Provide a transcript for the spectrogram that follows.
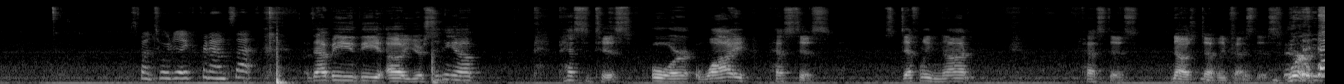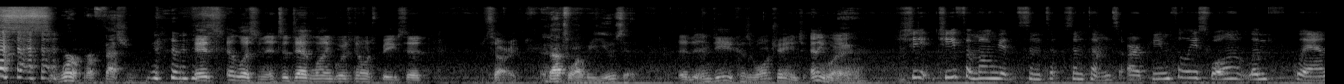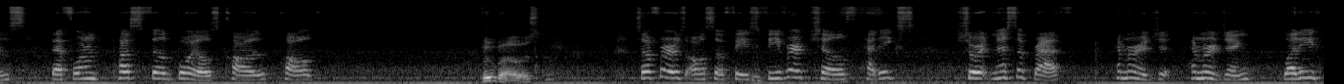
Spencer, would you like to pronounce that? That'd be the uh, Yersinia pestis or Y pestis. It's definitely not pestis. No, it's definitely pestis. we're we're professional. It's uh, listen. It's a dead language. No one speaks it. Sorry. That's why we use it. It, indeed, because it won't change. Anyway, Chi- Chief among its sympt- symptoms are painfully swollen lymph glands that form pus-filled boils called, called. buboes. Sufferers also face fever, chills, headaches, shortness of breath, hemorrhage, hemorrhaging, bloody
